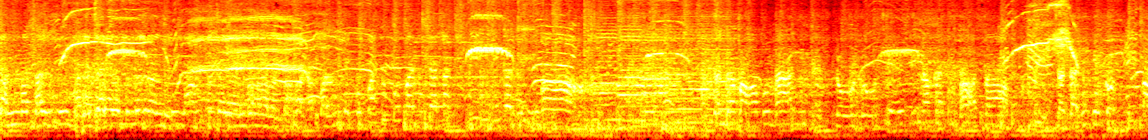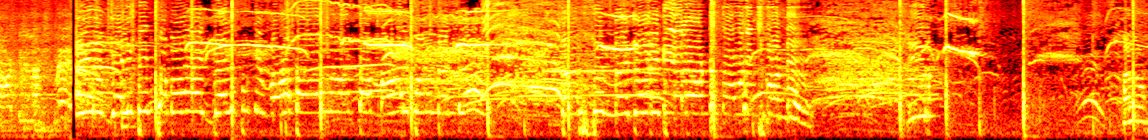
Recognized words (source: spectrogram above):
కన్న తల్లి ప్రచారం ముందుకు రండి ప్రచారం అనుకున్న గరీమా చంద్రబాబు మేనిఫెస్టోలో చేసిన ప్రతిభాస. జరిగే కొద్ది పాటి లక్ష్మే. మీరు గెలిపించబోయే హలో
